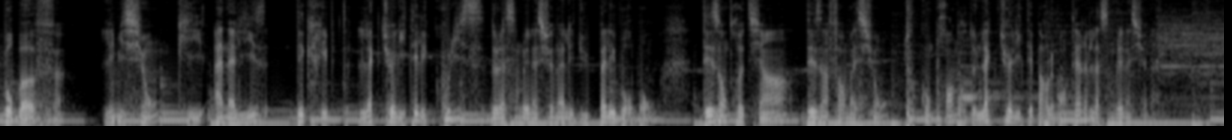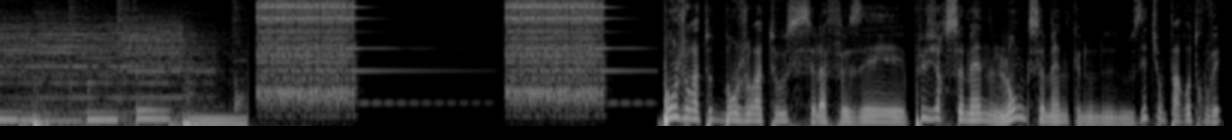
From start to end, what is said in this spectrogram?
Bourboff, l'émission qui analyse, décrypte l'actualité, les coulisses de l'Assemblée nationale et du Palais Bourbon, des entretiens, des informations, tout comprendre de l'actualité parlementaire et de l'Assemblée nationale. Bonjour à toutes, bonjour à tous. Cela faisait plusieurs semaines, longues semaines, que nous ne nous étions pas retrouvés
